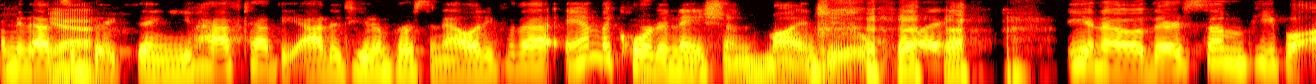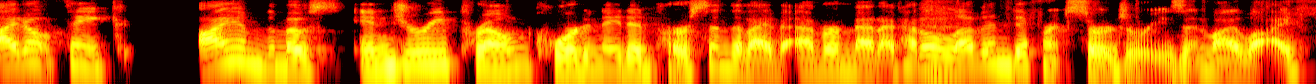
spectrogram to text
I mean, that's yeah. a big thing. You have to have the attitude and personality for that, and the coordination, mind you. like, you know, there's some people. I don't think I am the most injury prone coordinated person that I've ever met. I've had 11 different surgeries in my life.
